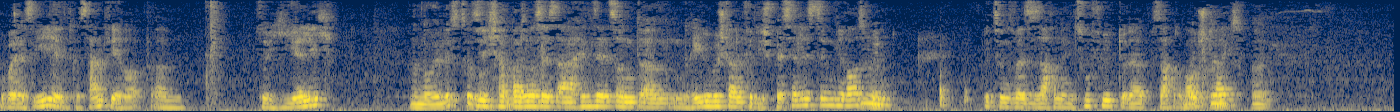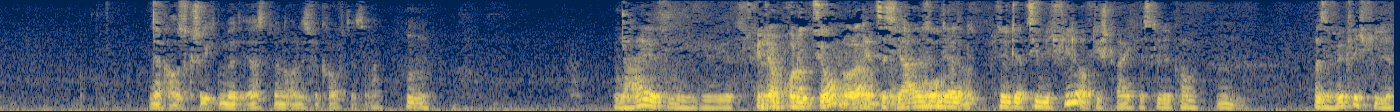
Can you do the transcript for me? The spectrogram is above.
Wobei das eh interessant wäre, ob ähm, so jährlich Eine neue Liste. sich Habanos SA hinsetzt und ähm, einen Regelbestand für die Spezialiste irgendwie rausbringt, beziehungsweise Sachen hinzufügt oder Sachen rausstreicht. Ja. Ja, rausgeschrieben wird erst, wenn alles verkauft ist. Ja? Hm. Nein, jetzt, jetzt Es geht ja um Produktion, oder? letztes Jahr sind ja, sind ja ziemlich viele auf die Streichliste gekommen. Also wirklich viele.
